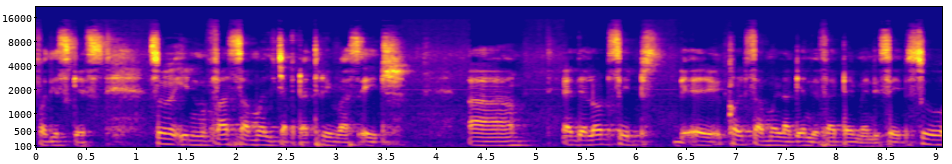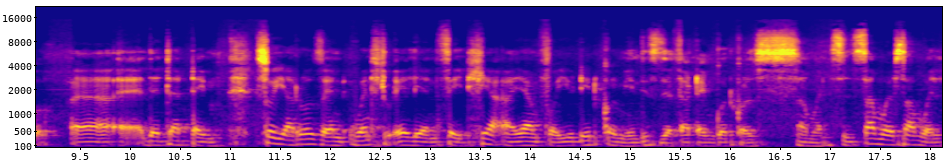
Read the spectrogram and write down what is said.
For this case, so in First Samuel chapter three, verse eight. And the Lord said, uh, called Samuel again the third time, and he said, So, uh, the third time. So he arose and went to Eli and said, Here I am, for you did call me. And this is the third time God calls Samuel. Says, Samuel, Samuel.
